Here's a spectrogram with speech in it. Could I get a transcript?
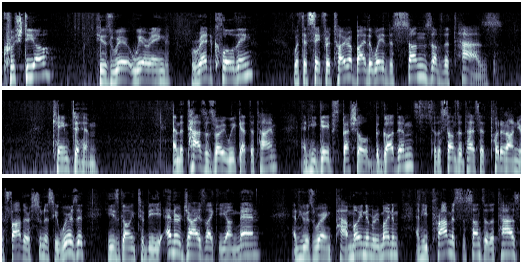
Kushtio. He was wear, wearing red clothing with the Sefer Torah. By the way, the sons of the Taz came to him. And the Taz was very weak at the time, and he gave special begadim to the sons of Taz, said, put it on your father. As soon as he wears it, he's going to be energized like a young man. And he was wearing pamoinim, rimoinim, and he promised the sons of the Taz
